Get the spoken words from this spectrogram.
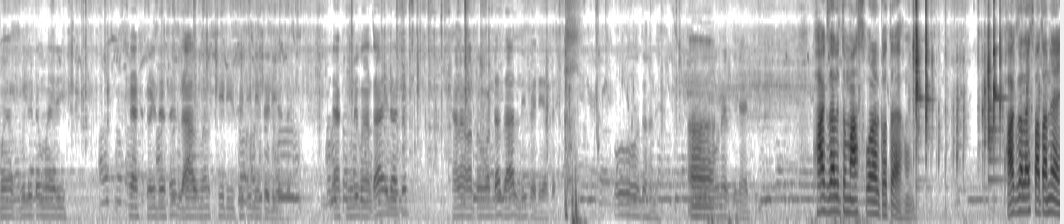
মাছগুলি তো মারি শেষ করে দিয়েছে জাল মাছ ছিড়ি ছিটি নিতে দিয়েছে এক মুড়ি বাঁধা আছে খানা অত বড়টা জাল লিপে দিয়েছে ও দোকানে আহ, ফাঁক জালে তো মাছ পড়ার কথা এখন। ভাঙি জ্বালাইস পাতা নেই।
